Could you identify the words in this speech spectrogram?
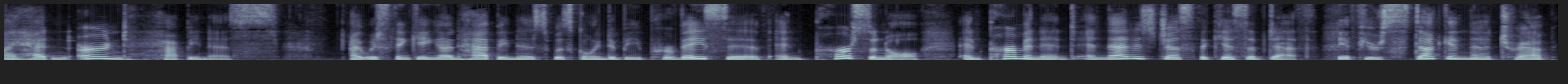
I hadn't earned happiness. I was thinking unhappiness was going to be pervasive and personal and permanent, and that is just the kiss of death. If you're stuck in that trap,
